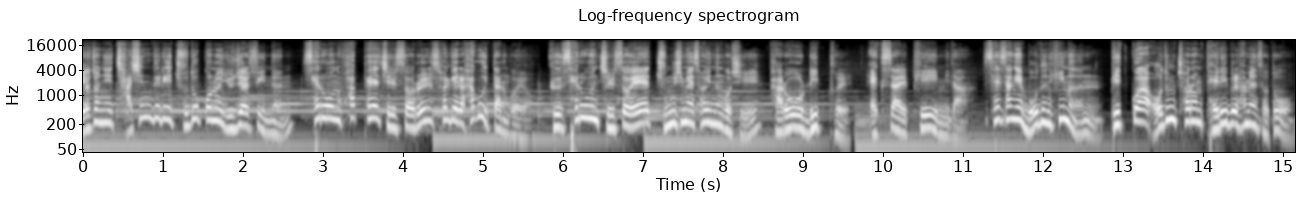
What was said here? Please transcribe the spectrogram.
여전히 자신들이 주도권을 유지할 수 있는 새로운 화폐 질서를 설계를 하고 있다는 거예요. 그 새로운 질서의 중심에 서 있는 것이 바로 리플, XRP입니다. 세상의 모든 힘은 빛과 어둠처럼 대립을 하면서도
